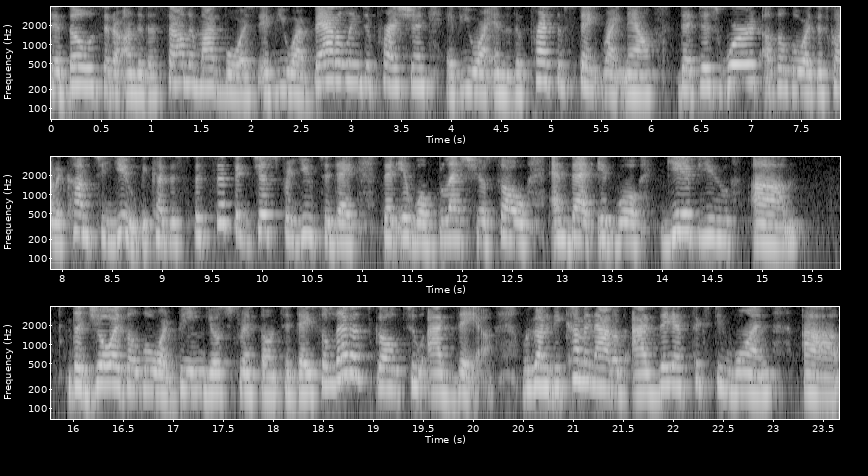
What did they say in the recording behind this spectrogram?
that those that are under the sound of my voice, if you are battling depression, if you are in a depressive state right now, that this word of the Lord that's going to come to you, because it's specific just for you today, that it will bless your soul and that it will give you. Um, the joy of the Lord being your strength on today. So let us go to Isaiah. We're going to be coming out of Isaiah 61, uh,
